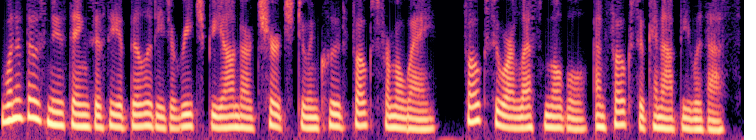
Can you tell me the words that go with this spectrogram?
One of those new things is the ability to reach beyond our church to include folks from away, folks who are less mobile, and folks who cannot be with us.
